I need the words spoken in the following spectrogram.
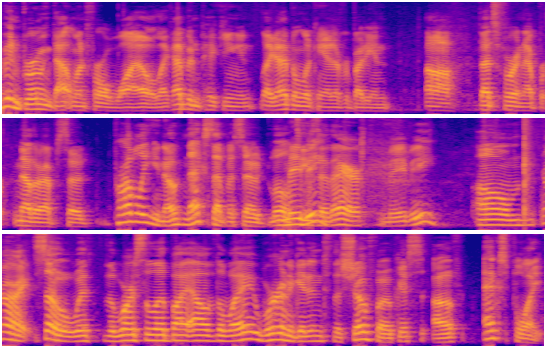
been brewing that one for a while. Like I've been picking like I've been looking at everybody and ah that's for an ep- another episode. Probably you know next episode. Little Maybe. teaser there. maybe Um, all right, so with the words to live by out of the way, we're going to get into the show focus of exploit.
